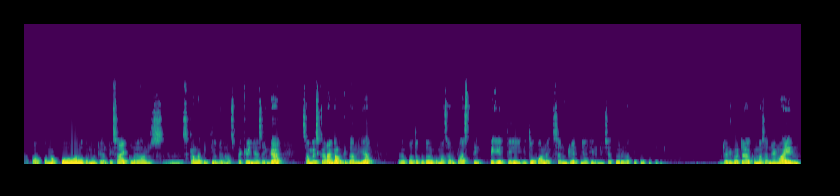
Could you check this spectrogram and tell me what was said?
apa pengepul kemudian recyclers eh, skala kecil dan hal sebagainya sehingga sampai sekarang kalau kita lihat eh, botol-botol kemasan plastik PET itu collection rate-nya di Indonesia itu relatif lebih tinggi daripada kemasan yang lain.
